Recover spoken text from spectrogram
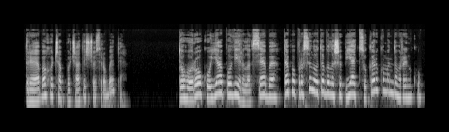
треба хоча б почати щось робити. Того року я повірила в себе та попросила у тебе лише п'ять цукерок у мандаринку,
